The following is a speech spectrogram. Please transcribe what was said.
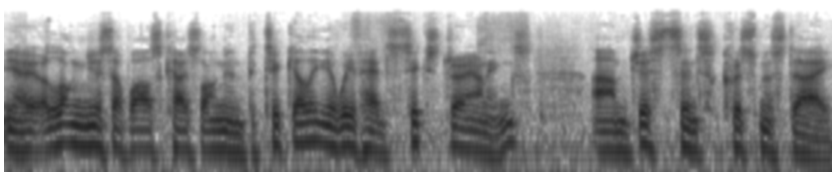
You know, along New South Wales coastline in particular, you know, we've had six drownings um, just since Christmas Day.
